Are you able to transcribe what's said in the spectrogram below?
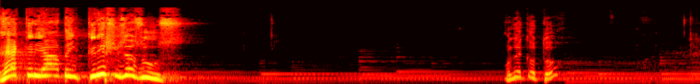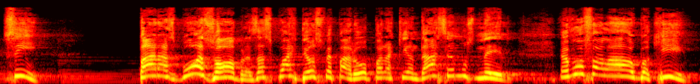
recriada em Cristo Jesus. Onde é que eu estou? Sim, para as boas obras, as quais Deus preparou para que andássemos nele. Eu vou falar algo aqui,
